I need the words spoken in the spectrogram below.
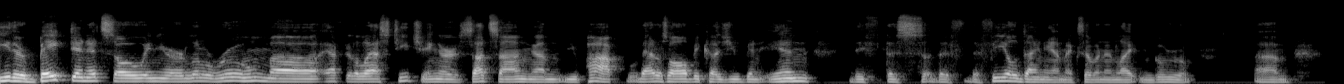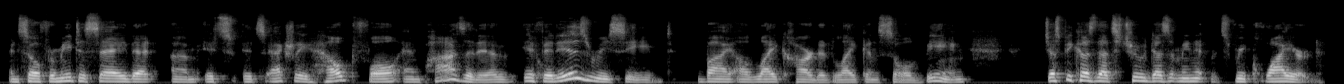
either baked in it so in your little room uh, after the last teaching or satsang um, you pop that is all because you've been in the, the, the, the field dynamics of an enlightened guru. Um, and so for me to say that um, it's it's actually helpful and positive if it is received by a like-hearted like-and-souled being just because that's true doesn't mean it's required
